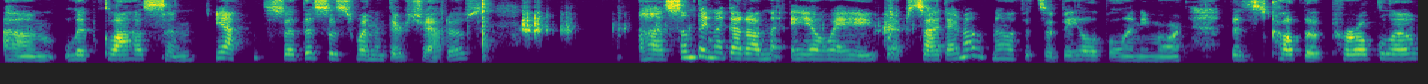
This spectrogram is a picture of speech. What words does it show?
um, lip gloss and yeah so this is one of their shadows uh, something I got on the AOA website, I don't know if it's available anymore, but it's called the Pearl Glow.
